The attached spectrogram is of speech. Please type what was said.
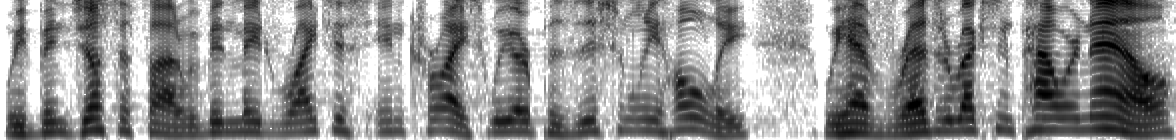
We've been justified. We've been made righteous in Christ. We are positionally holy. We have resurrection power now,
